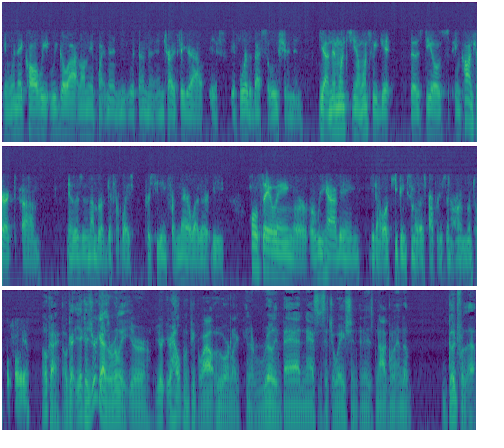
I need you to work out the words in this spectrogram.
you know when they call we we go out and on the appointment and meet with them and, and try to figure out if if we're the best solution. And yeah and then once you know once we get those deals in contract um you know there's a number of different ways proceeding from there whether it be wholesaling or, or rehabbing, you know, or keeping some of those properties in our own rental portfolio. Okay. Okay. Yeah, because your guys are really you're you're you're helping people out who are like in a really bad, nasty situation, and it's not going to end up good for them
